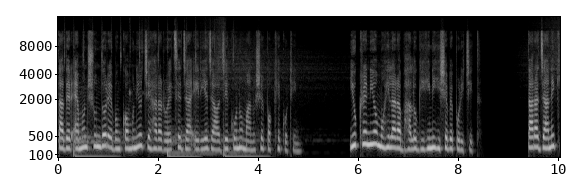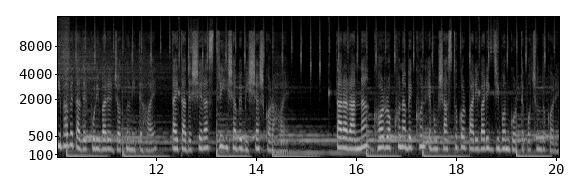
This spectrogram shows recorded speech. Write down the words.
তাদের এমন সুন্দর এবং কমনীয় চেহারা রয়েছে যা এড়িয়ে যাওয়া যে কোনো মানুষের পক্ষে কঠিন। ইউক্রেনীয় মহিলারা ভালো গৃহিণী হিসেবে পরিচিত। তারা জানে কীভাবে তাদের পরিবারের যত্ন নিতে হয়, তাই তাদের সেরা স্ত্রী হিসাবে বিশ্বাস করা হয়। তারা রান্না, ঘর রক্ষণাবেক্ষণ এবং স্বাস্থ্যকর পারিবারিক জীবন গড়তে পছন্দ করে।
